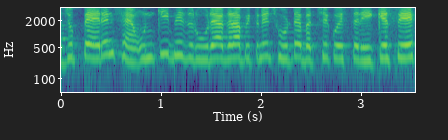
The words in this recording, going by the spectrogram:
जो पेरेंट्स हैं, उनकी भी ज़रूर है। अगर आप इतने छोटे बच्चे को इस तरीके से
